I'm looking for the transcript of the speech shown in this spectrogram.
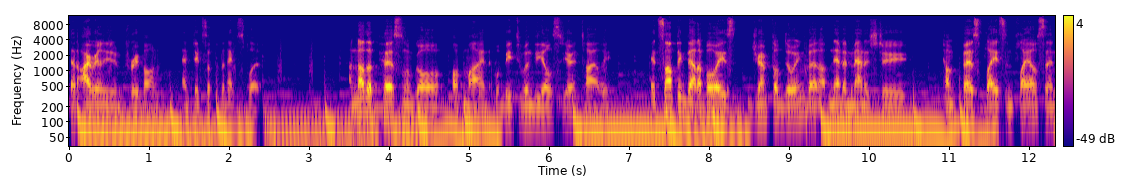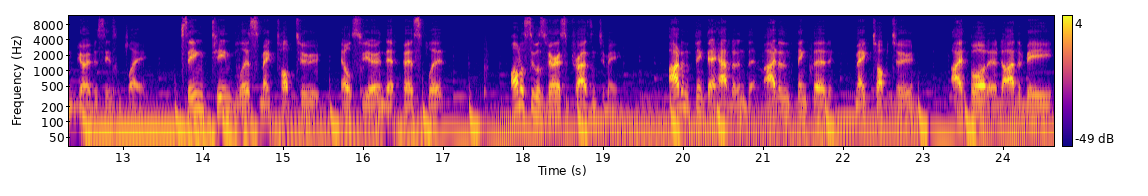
that I really need to improve on and fix up for the next split. another personal goal of mine would be to win the LCO entirely. It's something that I've always dreamt of doing, but I've never managed to come first place in playoffs and go overseas and play. Seeing Team Bliss make top two LCO in their first split honestly was very surprising to me. I didn't think they had it in them. I didn't think they'd make top two. I thought it'd either be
